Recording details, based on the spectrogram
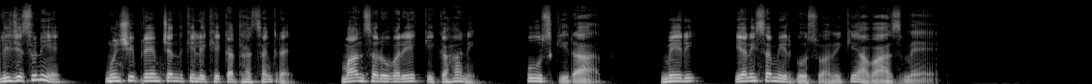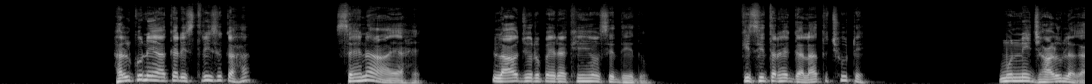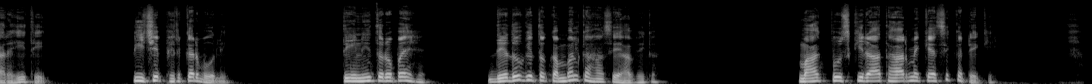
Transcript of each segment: लीजिए सुनिए, मुंशी प्रेमचंद के लिखे कथा संग्रह, मानसरोवर एक की कहानी, पूस की रात, मेरी यानी समीर गोस्वामी की आवाज़ में। हल्कू ने आकर स्त्री से कहा, सहना आया है, लाओ जो रुपए रखे हैं उसे दे दू। किसी तरह गला तो छूटे। मुन्नी झाड़ू लगा रही थी, पीछे फिरकर बोली, तीन ही तो रुपए हैं, दे दोगे तो कंबल कहाँ से आवेगा? माघ पूस की रात हार में कैसे कटेगी?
